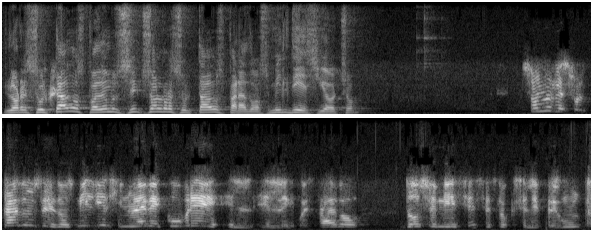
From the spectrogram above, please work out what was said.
Los resultados, podemos decir, son los resultados para 2018. Son los resultados de 2019, cubre el, el encuestado 12 meses, es lo que se le pregunta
